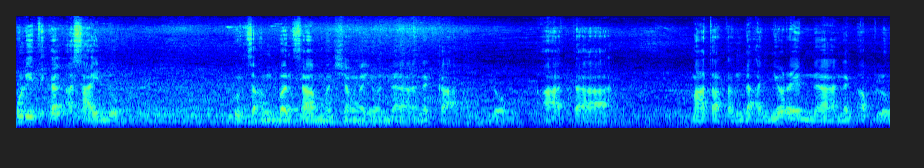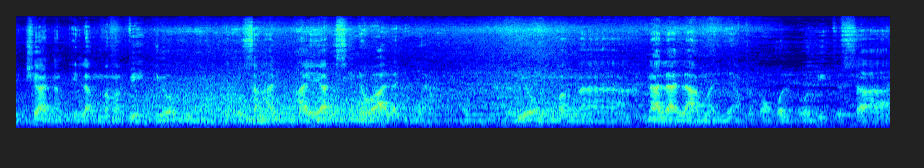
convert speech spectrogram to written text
political asylum kung saang bansa man siya ngayon na nagkakagulo. At ah, matatandaan nyo rin na nag-upload siya ng ilang mga video kung saan ay uh, siniwalat niya yung mga nalalaman niya patungkol po dito sa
